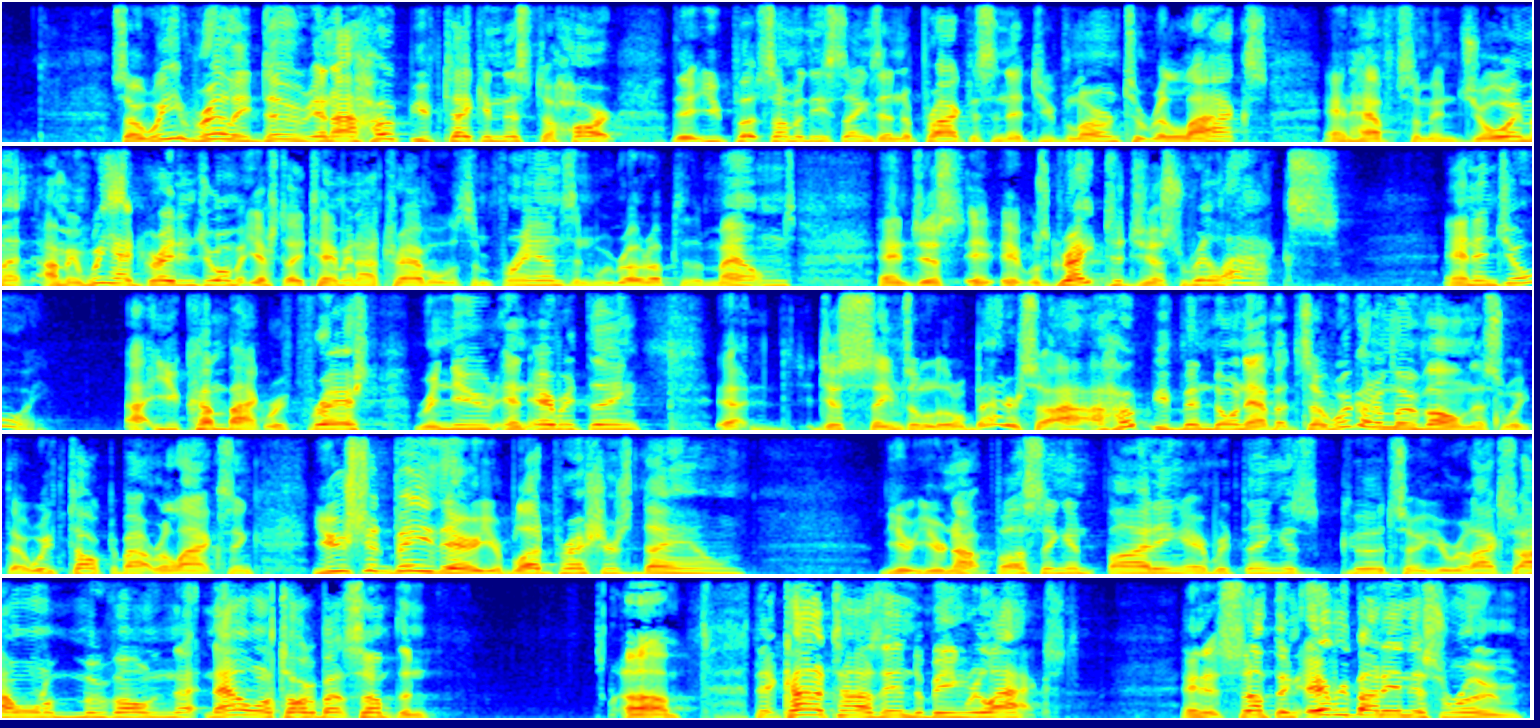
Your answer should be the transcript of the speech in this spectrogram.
So we really do, and I hope you've taken this to heart that you put some of these things into practice and that you've learned to relax and have some enjoyment. I mean, we had great enjoyment yesterday. Tammy and I traveled with some friends and we rode up to the mountains and just, it, it was great to just relax and enjoy. Uh, you come back refreshed, renewed, and everything uh, just seems a little better. So I, I, hope you've been doing that. But so we're going to move on this week, though. We've talked about relaxing. You should be there. Your blood pressure's down. You're, you're not fussing and fighting. Everything is good, so you're relaxed. So I want to move on. Now I want to talk about something um, that kind of ties into being relaxed. And it's something everybody in this room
